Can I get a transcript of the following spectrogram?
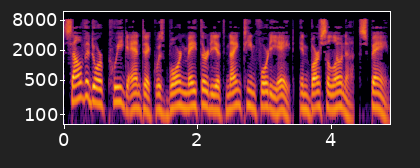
Salvador Puig Antich was born May 30, 1948, in Barcelona, Spain.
